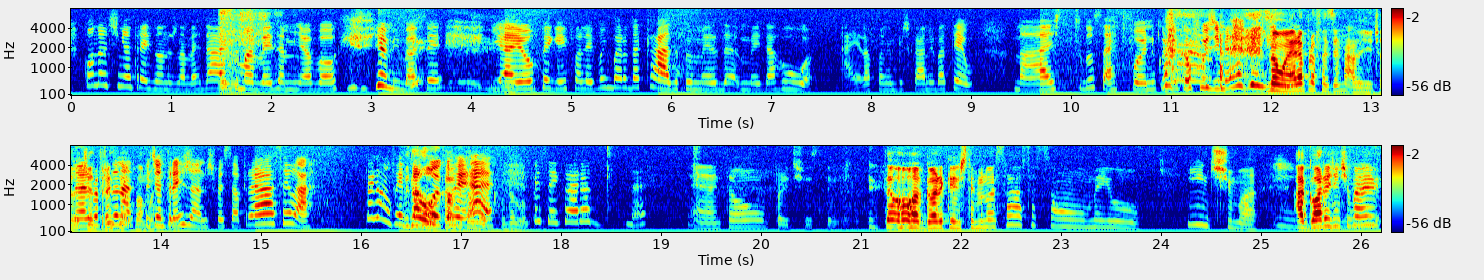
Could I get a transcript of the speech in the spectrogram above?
tá. Quando eu tinha três anos, na verdade, uma vez a minha avó queria me bater. E aí eu peguei e falei, vou embora da casa, fui no meio da, meio da rua. Aí ela foi me buscar, me bateu. Mas tudo certo, foi o único dia que eu fugi e me arrependi. Não era pra fazer nada, gente. Ela Não era tinha três anos, Eu tinha três anos, foi só pra, sei lá, pegar um vento Vida na rua, louca, correr. vida é, louca, vida pensei que eu era, né? É, então. Peraí, deixa eu ver se termina. Então, agora que a gente terminou essa sessão meio íntima, agora a gente vai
